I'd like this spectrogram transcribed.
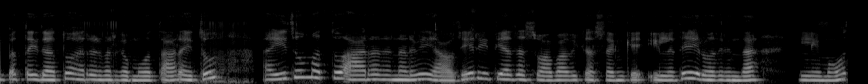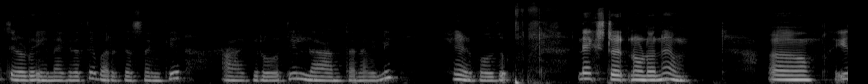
ಇಪ್ಪತ್ತೈದು ಆಯಿತು, ಆರರ ವರ್ಗ ಮೂವತ್ತಾರಾಯಿತು ಐದು ಮತ್ತು ಆರರ ನಡುವೆ ಯಾವುದೇ ರೀತಿಯಾದ ಸ್ವಾಭಾವಿಕ ಸಂಖ್ಯೆ ಇಲ್ಲದೆ ಇರೋದರಿಂದ ಇಲ್ಲಿ ಮೂವತ್ತೆರಡು ಏನಾಗಿರುತ್ತೆ, ವರ್ಗ ಸಂಖ್ಯೆ ಆಗಿರೋದಿಲ್ಲ ಅಂತ ನಾವಿಲ್ಲಿ ಹೇಳ್ಬೋದು. ನೆಕ್ಸ್ಟ್ ನೋಡೋಣ. ಈ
